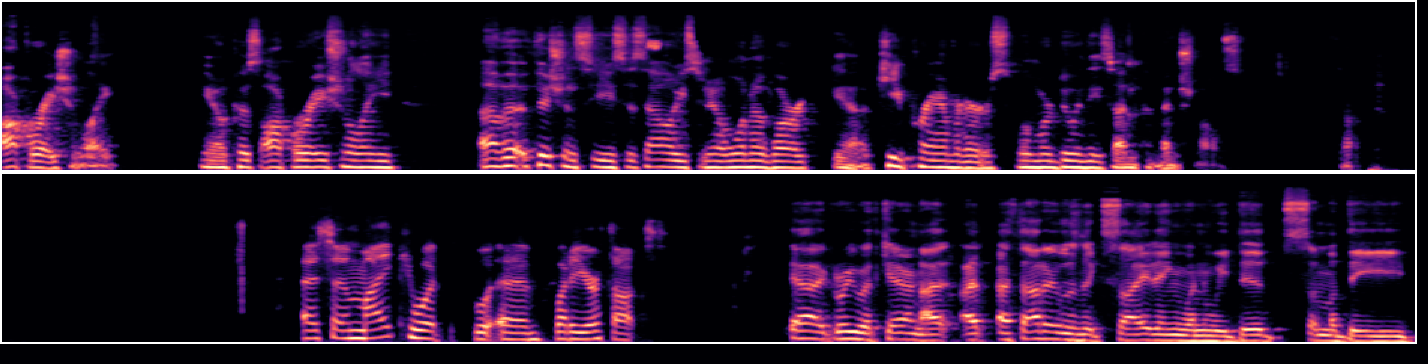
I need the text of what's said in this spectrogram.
operationally, you know, because operationally uh, efficiencies is always, you know, one of our you know, key parameters when we're doing these unconventionals. So. Uh, so, Mike, what uh, what are your thoughts? Yeah, I agree with Karen. I, I, I thought it was exciting when we did some of the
